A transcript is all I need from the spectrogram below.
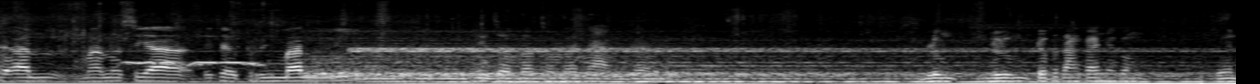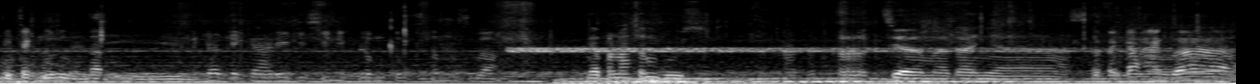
keadaan manusia tidak beriman ini ini contoh-contoh nyanggar belum belum dapat angkanya bang. Jangan dicek dulu bentar. Udah tiga hari di sini belum tembus bang. Nggak pernah tembus. Kerja makanya. Ppkm bang.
